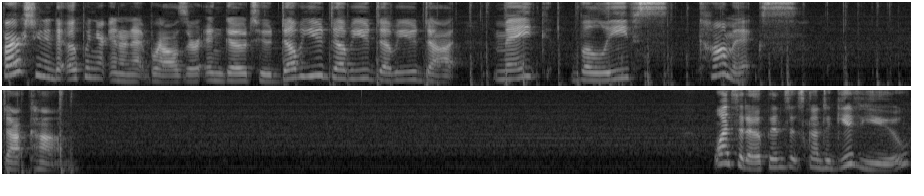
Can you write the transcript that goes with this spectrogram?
First, you need to open your internet browser and go to www.makebeliefscomix.com. Once it opens, it's going to give you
